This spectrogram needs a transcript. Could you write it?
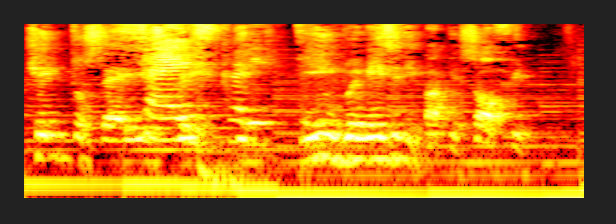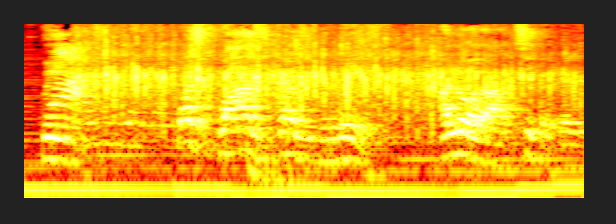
106 Sei iscritti in due mesi di Papi e Sofi. Quindi quasi. quasi quasi quasi due mesi. Allora, sì, perché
